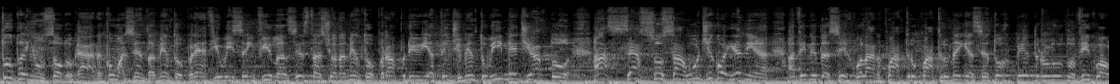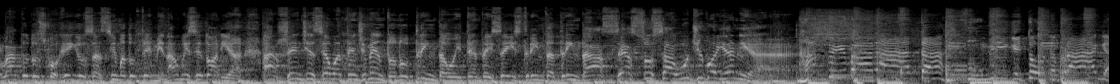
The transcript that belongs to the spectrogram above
tudo em um só lugar, com agendamento prévio e sem filas, estacionamento próprio e atendimento imediato. Acesso Saúde Goiânia. Avenida Circular 446, setor Pedro Ludovico, ao lado dos Correios, acima do Terminal Isidônia. Agende seu atendimento no 3086 3030. Acesso Saúde Goiânia. Rápido e barata, formiga e toda praga.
